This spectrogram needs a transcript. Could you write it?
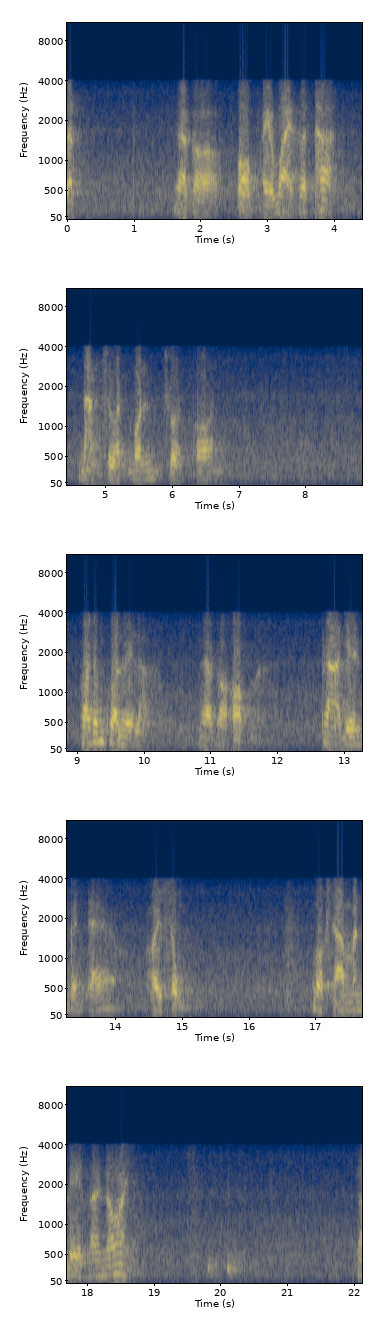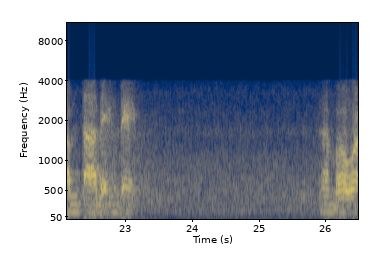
รัตน์แล้วก็ออกไปไหว้พระธาตุนั่งสวดมนต์สวดพรพอสมควรเวลา แล้วก็ออกมาพระยืนเป็นแถวคอยส่งพวกสามมันเณรน้อยๆ ทำตาแดงๆท่านบอกว่า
